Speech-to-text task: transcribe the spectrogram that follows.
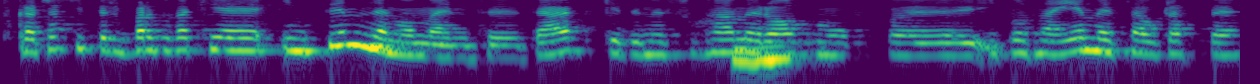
wkraczacie też w bardzo takie intymne momenty, tak? kiedy my słuchamy Mhm. rozmów i poznajemy cały czas tę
